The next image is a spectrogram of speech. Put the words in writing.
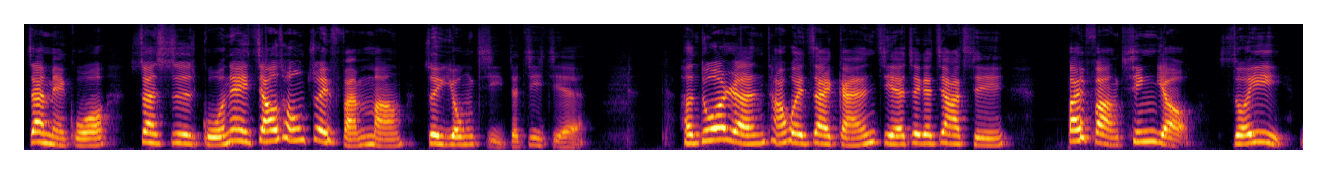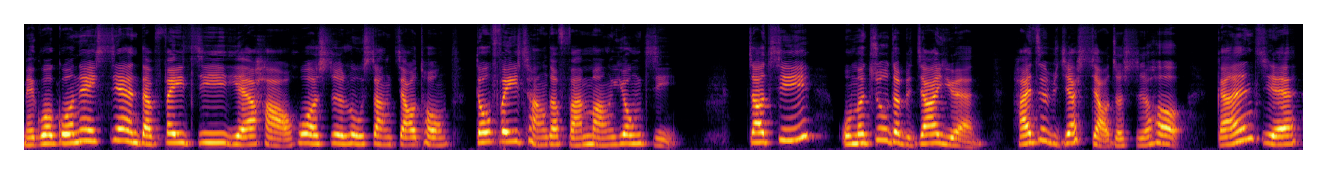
在美国算是国内交通最繁忙、最拥挤的季节。很多人他会在感恩节这个假期拜访亲友。所以，美国国内线的飞机也好，或是路上交通都非常的繁忙拥挤。早期我们住的比较远，孩子比较小的时候，感恩节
